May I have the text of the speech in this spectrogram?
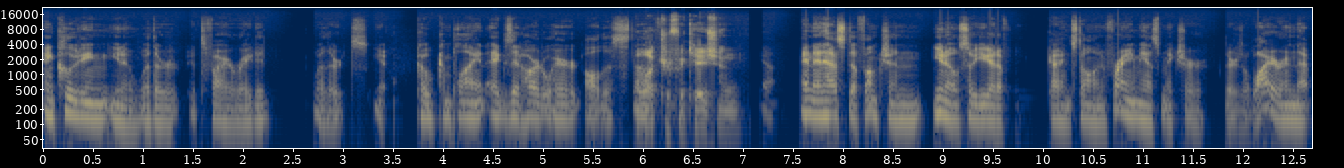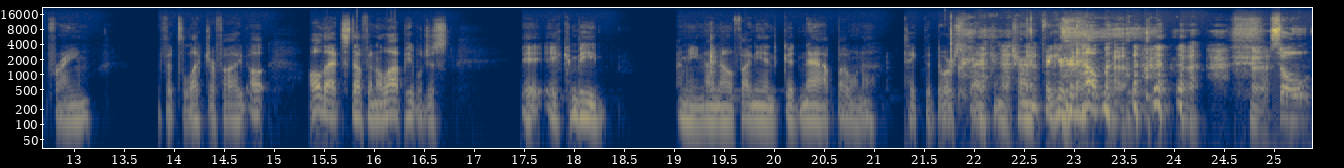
Including, you know, whether it's fire rated, whether it's, you know, code compliant exit hardware, all this stuff. Electrification. Yeah. And it has to function, you know, so you got a guy installing a frame, he has to make sure there's a wire in that frame if it's electrified, all, all that stuff. And a lot of people just, it, it can be I mean, I know if I need a good nap, I want to take the door spec and try and figure it out. so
